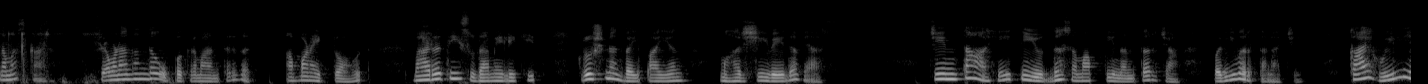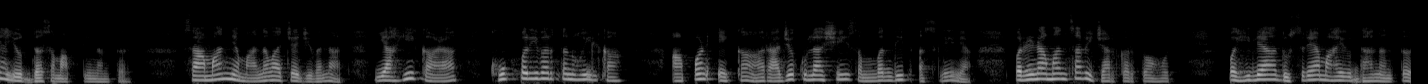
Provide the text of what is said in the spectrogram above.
नमस्कार. श्रवणानंद उपक्रमांतर्गत आपण ऐकतो आहोत भारती सुदामे लिखित कृष्णद्वैपायन महर्षी वेदव्यास. चिंता आहे ती युद्ध समाप्तीनंतरच्या परिवर्तनाची. काय होईल या युद्ध समाप्तीनंतर? सामान्य मानवाच्या जीवनात याही काळात खूप परिवर्तन होईल का? आपण एका राजकुलाशी संबंधित असलेल्या परिणामांचा विचार करतो आहोत. पहिल्या दुसऱ्या महायुद्धानंतर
